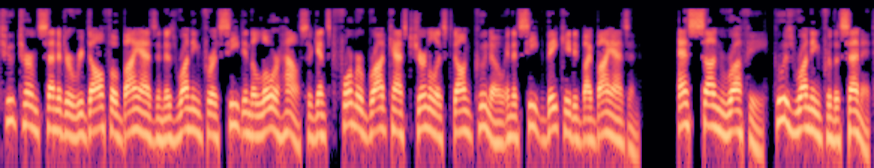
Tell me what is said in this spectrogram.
two-term Senator Rodolfo Biazon is running for a seat in the lower house against former broadcast journalist Dong Puno in a seat vacated by Biazon's son Ruffy, who is running for the Senate.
